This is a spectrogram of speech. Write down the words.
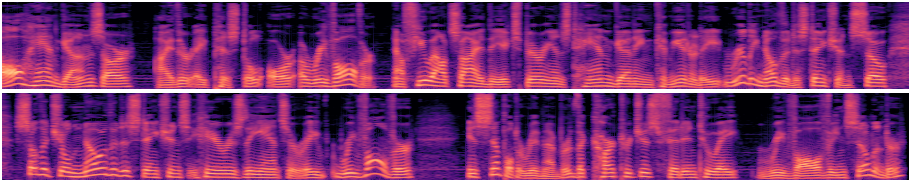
all handguns are either a pistol or a revolver. Now, few outside the experienced handgunning community really know the distinctions, so so that you'll know the distinctions, here is the answer. A revolver is simple to remember. The cartridges fit into a revolving cylinder,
